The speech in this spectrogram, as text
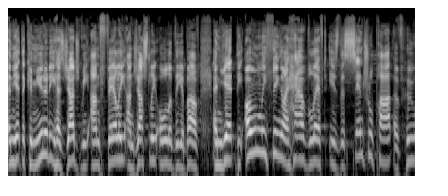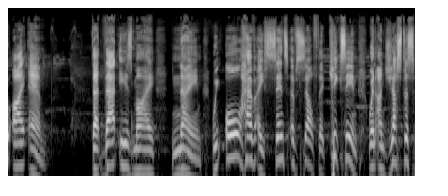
And yet the community has judged me unfairly, unjustly, all of the above. And yet the only thing I have left is the central part of who I am. That that is my name. We all have a sense of self that kicks in when injustice,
